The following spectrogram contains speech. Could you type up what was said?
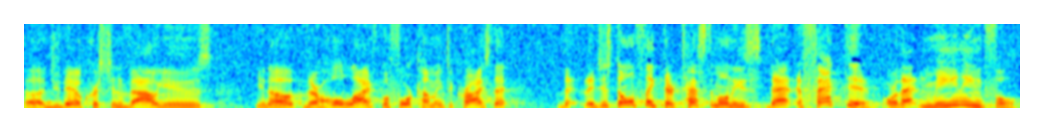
uh, Judeo Christian values, you know, their whole life before coming to Christ, that, that they just don't think their testimony is that effective or that meaningful.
